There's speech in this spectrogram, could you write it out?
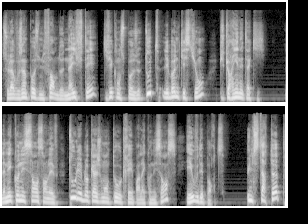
cela vous impose une forme de naïveté qui fait qu'on se pose toutes les bonnes questions puisque rien n'est acquis. La méconnaissance enlève tous les blocages mentaux créés par la connaissance et ouvre des portes. Une start-up,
